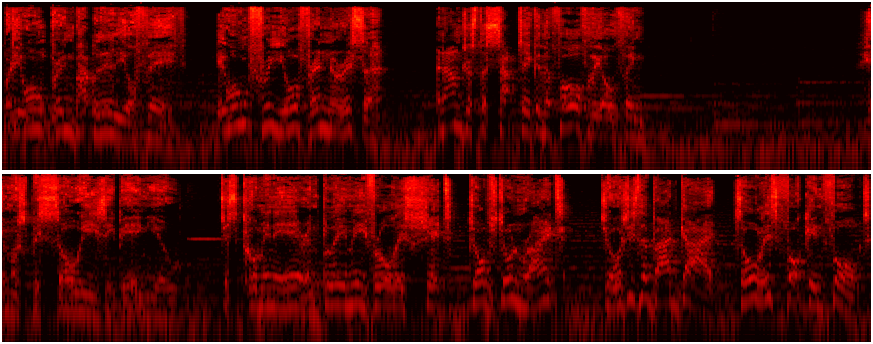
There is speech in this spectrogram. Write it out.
But it won't bring back Lily or Faith. It won't free your friend Nerissa. And I'm just the sap taking the fall for the whole thing. It must be so easy being you. Just come in here and blame me for all this shit. Job's done, right? George is the bad guy. It's all his fucking fault.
